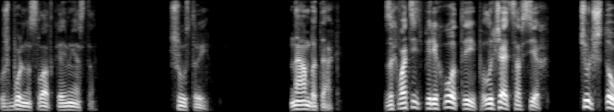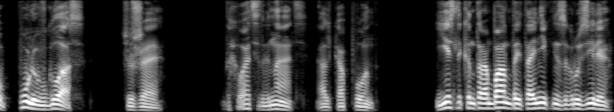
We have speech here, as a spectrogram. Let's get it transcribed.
Уж больно сладкое место. Шустрый. Нам бы так. Захватить переход и получать со всех. Чуть что, пулю в глаз. Чужая. Да хватит гнать, Аль Капон. Если контрабанда и тайник не загрузили,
